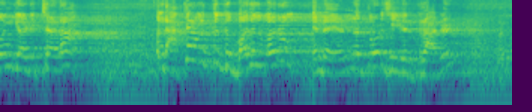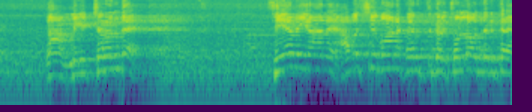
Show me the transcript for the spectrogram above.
ஓங்கி அடிச்சாதான் அந்த அக்கிரமத்துக்கு பதில் வரும் என்ற எண்ணத்தோடு செய்திருக்கிறார்கள். நான் மிகச்சிறந்த தேவையான அவசியமான கருத்துக்கள் சொல்ல வந்திருக்கிற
